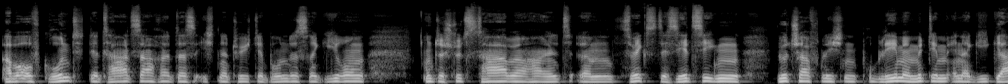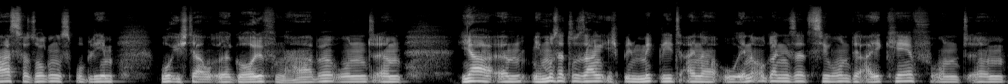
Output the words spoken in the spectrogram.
Aber aufgrund der Tatsache, dass ich natürlich der Bundesregierung unterstützt habe, halt ähm, zwecks des jetzigen wirtschaftlichen Probleme mit dem Energie-Gas-Versorgungsproblem, wo ich da äh, geholfen habe. Und ähm, ja, ähm, ich muss dazu sagen, ich bin Mitglied einer UN-Organisation, der ICAF, und ähm,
